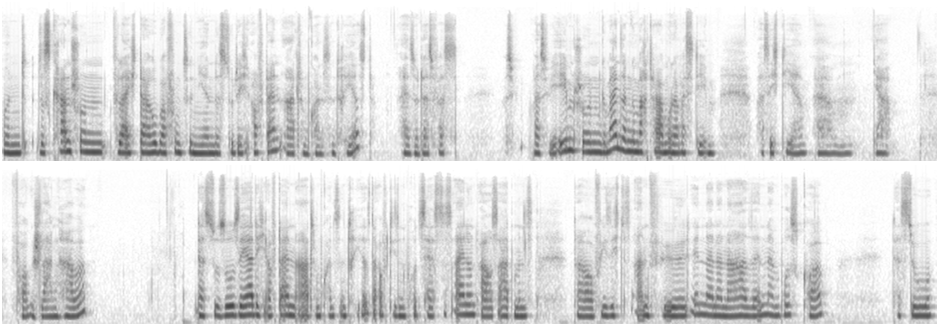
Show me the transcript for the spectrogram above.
Und das kann schon vielleicht darüber funktionieren, dass du dich auf deinen Atem konzentrierst. Also das, was, was, was wir eben schon gemeinsam gemacht haben oder was, dem, was ich dir ähm, ja, vorgeschlagen habe. Dass du so sehr dich auf deinen Atem konzentrierst, auf diesen Prozess des Ein- und Ausatmens, darauf, wie sich das anfühlt in deiner Nase, in deinem Brustkorb, dass du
